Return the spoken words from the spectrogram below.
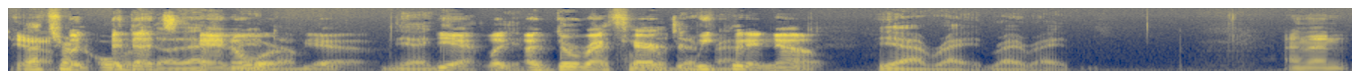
Yeah. That's for an but orb, that's. That's an orb. random. Yeah, Yeah, yeah, exactly. like a direct That's a character, we couldn't know. Yeah, right, right, right. And then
